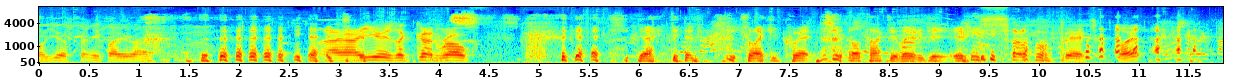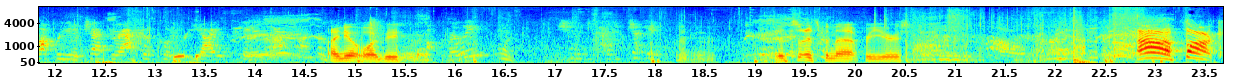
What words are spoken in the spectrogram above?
Oh, you have friendly fire on. yeah, I I used a good rope. yeah, I did. So I could quit. I'll talk to you later, Jamie. Son of a bitch. What? I wish I would have thought for you to check your access code for EI is the same as last time. I knew it would be. Really? It. It's it's been that for years. Oh. Ah, fuck!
